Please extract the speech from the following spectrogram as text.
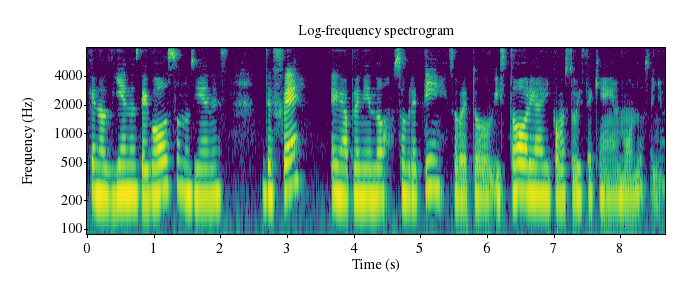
que nos llenes de gozo, nos llenes de fe eh, aprendiendo sobre ti, sobre tu historia y cómo estuviste aquí en el mundo, Señor.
